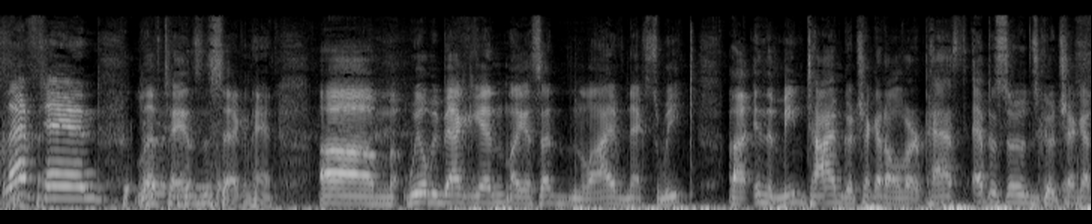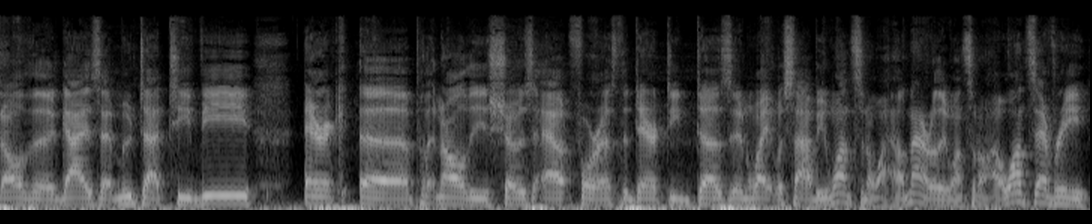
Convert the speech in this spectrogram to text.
Left hand. left hand's the second hand. Um, we'll be back again, like I said, live next week. Uh, in the meantime, go check out all of our past episodes. Go check out all the guys at Muta TV. Eric uh, putting all these shows out for us. The Derek D Dozen, White Wasabi, once in a while. Not really once in a while. Once every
